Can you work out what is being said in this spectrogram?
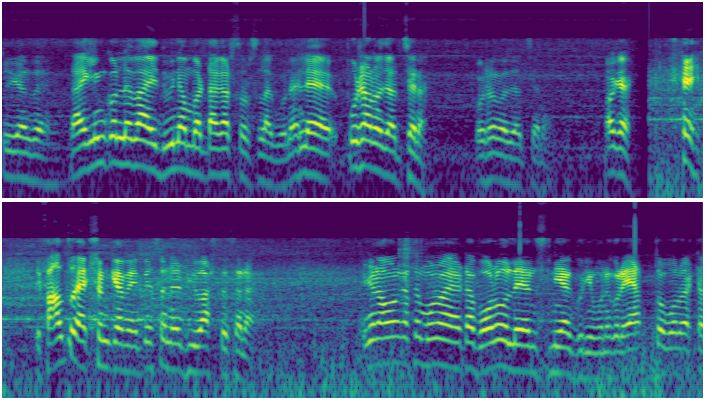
ঠিক আছে। সাইক্লিং করলে ভাই দুই নাম্বার টাকার সোর্স লাগবে নাহলে পোষানো যাচ্ছে না। পোষানো যাচ্ছে না। ওকে ফালতু অ্যাকশন ক্যামে পেছনের ভিউ আসতেছে না। এই জন্য আমার কাছে মনে হয় একটা বড় লেন্স নিয়ে ঘুরি। মনে করে এত বড় একটা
